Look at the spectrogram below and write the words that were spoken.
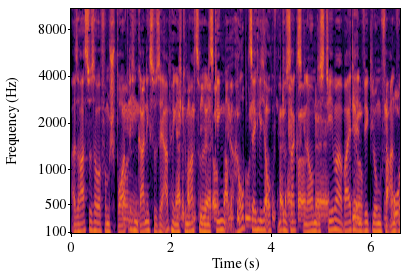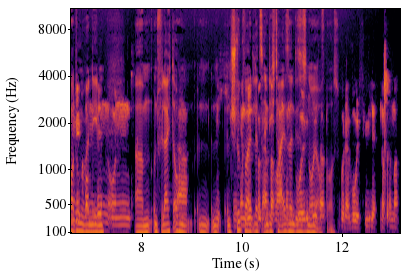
Also hast du es aber vom Sportlichen gar nicht so sehr abhängig ja, gemacht, sondern es ging hauptsächlich auch, wie halt du sagst, genau um das äh, Thema Weiterentwicklung, Verantwortung übernehmen und, ähm, und vielleicht auch ja, ein, ein, ein Stück weit letztendlich Teil sein dieses Neuaufbaus. Oder wohlfühle, noch immer.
